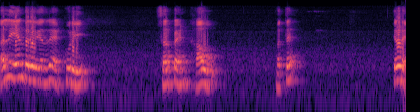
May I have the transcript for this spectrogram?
ಅಲ್ಲಿ ಏನು ಬರೀರಿ ಅಂದರೆ ಕುರಿ, ಸರ್ಪೆಂಟ್, ಹಾವು ಮತ್ತು ಎರಡೇ.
